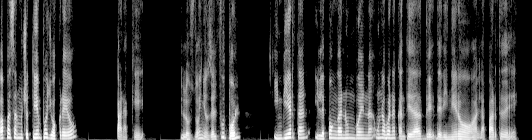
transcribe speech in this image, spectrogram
Va a pasar mucho tiempo, yo creo, para que los dueños del fútbol inviertan y le pongan una buena cantidad de, dinero a la parte de,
